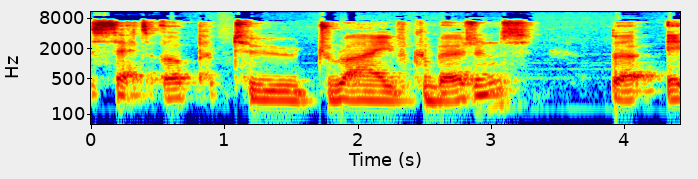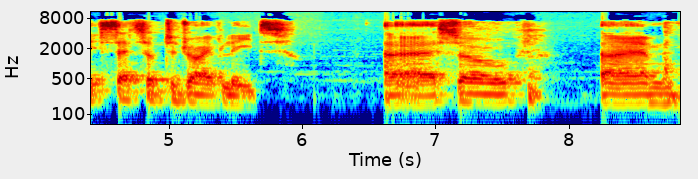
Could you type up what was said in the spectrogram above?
set up to drive conversions, but it's set up to drive leads. Uh, so um,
